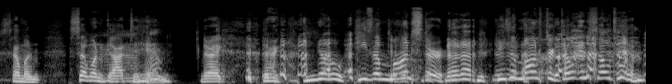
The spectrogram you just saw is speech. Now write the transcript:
someone someone got to him. They're like, they're like, no, he's a monster. No, no, no he's a monster. Don't insult him.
